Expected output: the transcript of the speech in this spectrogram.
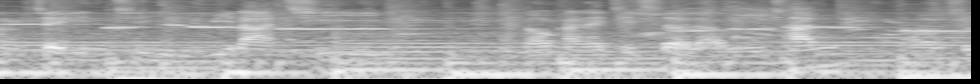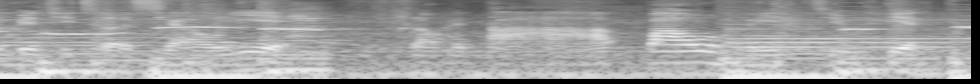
我一样 check in 去 Villa 七，然后刚才去吃了午餐，然后顺便去吃宵夜，然后还打包回酒店。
